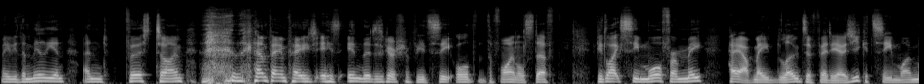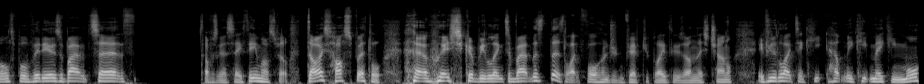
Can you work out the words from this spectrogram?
maybe the million and first time, the campaign page is in the description for you to see all the final stuff. If you'd like to see more from me, hey, I've made loads of videos. You could see my multiple videos about uh, I was going to say Theme Hospital, Dice Hospital, uh, which could be linked about. There's, there's like 450 playthroughs on this channel. If you'd like to keep, help me keep making more,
